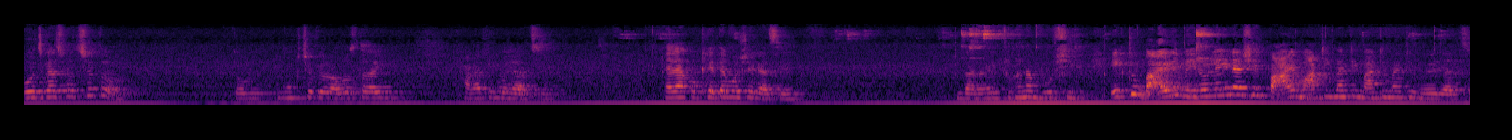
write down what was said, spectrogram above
গোছ গাছ হচ্ছে তো তো মুখ চোখের অবস্থাই খারাপই হয়ে আছে হ্যাঁ দেখো, খেতে বসে গেছে। দাঁড়া একটুখানা বসি। একটু বাইরে বেরোলেই না সেই পায়ে মাটি মাটি মাটি মাটি হয়ে যাচ্ছে।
